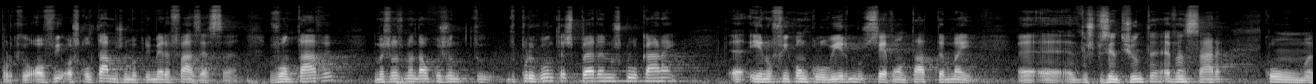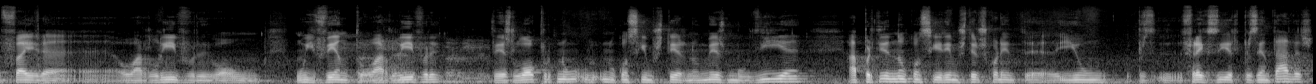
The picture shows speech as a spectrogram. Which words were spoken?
porque escutámos numa primeira fase essa vontade, mas vamos mandar um conjunto de perguntas para nos colocarem eh, e no fim concluirmos se é vontade também eh, eh, dos Presidentes de Junta avançar com uma feira uh, ao ar livre ou um, um, evento ao ar livre, desde logo porque não, não conseguimos ter no mesmo dia, à partida não conseguiremos ter os 41 freguesias representadas,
